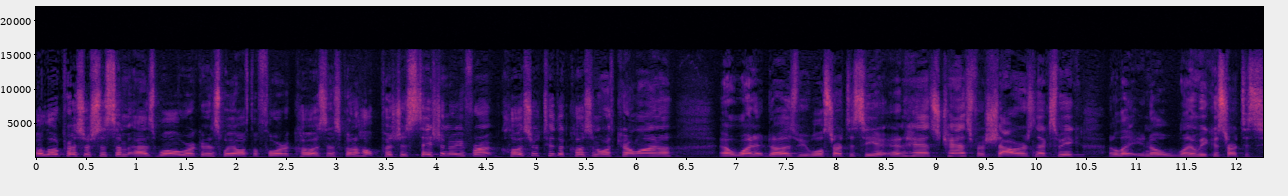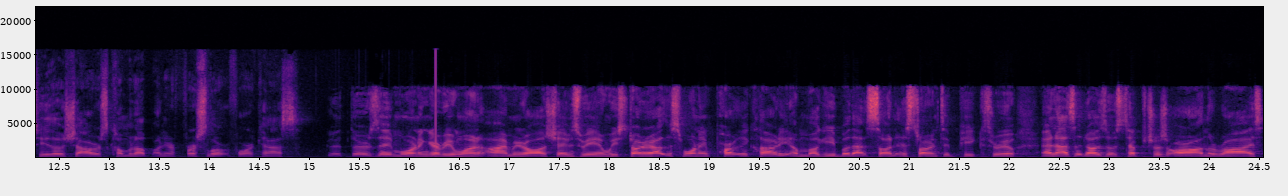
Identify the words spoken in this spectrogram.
a low pressure system as well working its way off the Florida coast, and it's going to help push a stationary front closer to the coast of North Carolina. And when it does, we will start to see an enhanced chance for showers next week. And I'll let you know when we can start to see those showers coming up on your first alert forecast. Good Thursday morning, everyone. I'm meteorologist James Wheaton. We started out this morning partly cloudy and muggy, but that sun is starting to peek through. And as it does, those temperatures are on the rise.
